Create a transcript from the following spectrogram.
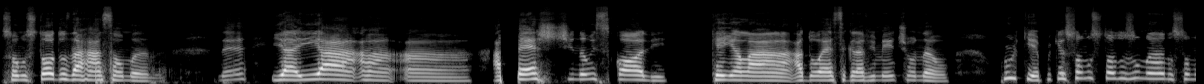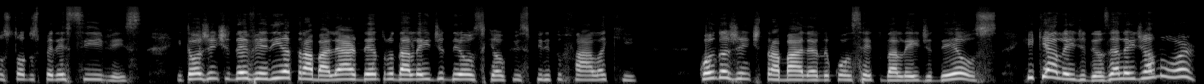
somos todos da raça humana. Né? E aí a, a, a, a peste não escolhe quem ela adoece gravemente ou não. Por quê? Porque somos todos humanos, somos todos perecíveis. Então a gente deveria trabalhar dentro da lei de Deus, que é o que o Espírito fala aqui. Quando a gente trabalha no conceito da lei de Deus, o que, que é a lei de Deus? É a lei de amor.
